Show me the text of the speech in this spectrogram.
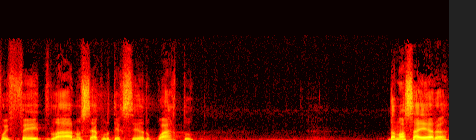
foi feito lá no século terceiro, quarto da nossa era,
